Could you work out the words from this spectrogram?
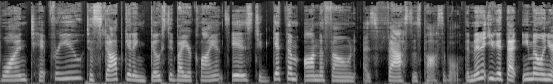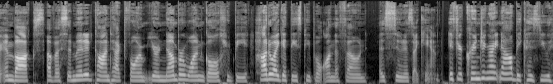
one tip for you to stop getting ghosted by your clients is to get them on the phone as fast as possible possible. The minute you get that email in your inbox of a submitted contact form, your number one goal should be how do I get these people on the phone as soon as I can? If you're cringing right now because you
